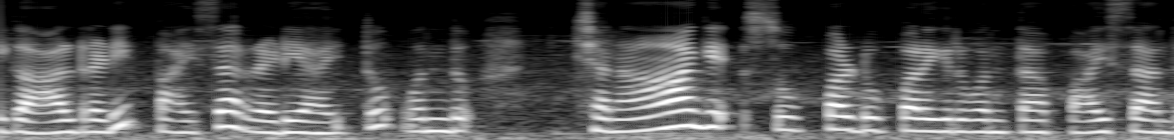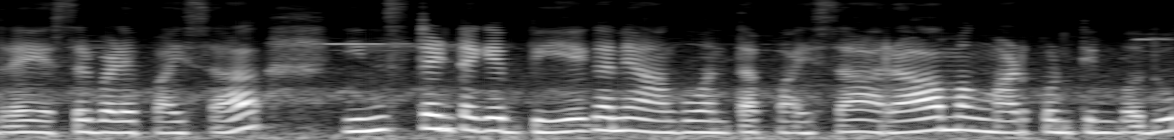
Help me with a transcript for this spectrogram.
ಈಗ ಆಲ್ರೆಡಿ ಪಾಯಸ ರೆಡಿ ಆಯಿತು. ಒಂದು ಚೆನ್ನಾಗಿ ಸೂಪರ್ ಡೂಪರ್ ಆಗಿರುವಂಥ ಪಾಯಸ ಅಂದರೆ ಹೆಸರುಬೇಳೆ ಪಾಯಸ, ಇನ್ಸ್ಟೆಂಟಾಗೆ ಬೇಗನೆ ಆಗುವಂಥ ಪಾಯಸ, ಆರಾಮಾಗಿ ಮಾಡ್ಕೊಂಡು ತಿನ್ಬೋದು,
